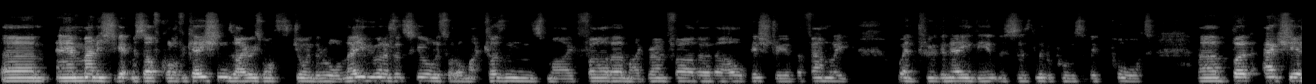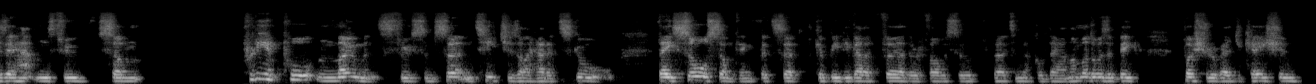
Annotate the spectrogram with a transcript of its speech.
um, and managed to get myself qualifications. I always wanted to join the Royal Navy when I was at school. It's what all my cousins, my father, my grandfather, the whole history of the family went through the Navy. It was Liverpool was a big port. Uh, but actually, as it happens, through some pretty important moments, through some certain teachers I had at school, they saw something that uh, could be developed further if I was sort of prepared to knuckle down. My mother was a big pusher of education.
